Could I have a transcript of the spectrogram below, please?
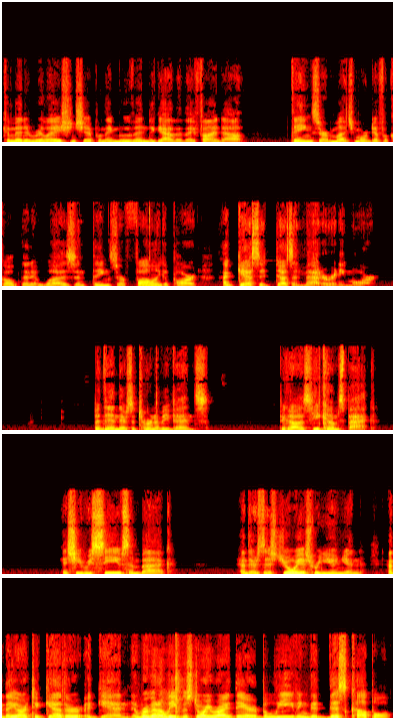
committed relationship, when they move in together, they find out things are much more difficult than it was and things are falling apart. I guess it doesn't matter anymore. But then there's a turn of events because he comes back and she receives him back. And there's this joyous reunion and they are together again. And we're going to leave the story right there, believing that this couple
